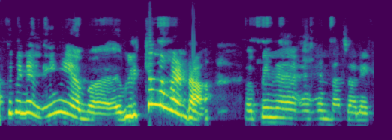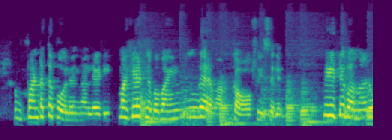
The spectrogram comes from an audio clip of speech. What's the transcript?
അത് പിന്നെ നീ വിളിക്കൊന്നും വേണ്ട. പിന്നെ എന്താ വെച്ചാൽ പണ്ടത്തെ പോലെ ഒന്നും അല്ലേടി. മഹേട്ടന് ഇപ്പൊ ഭയങ്കര വർക്കാ ഓഫീസിൽ വീട്ടിൽ വന്നാലും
